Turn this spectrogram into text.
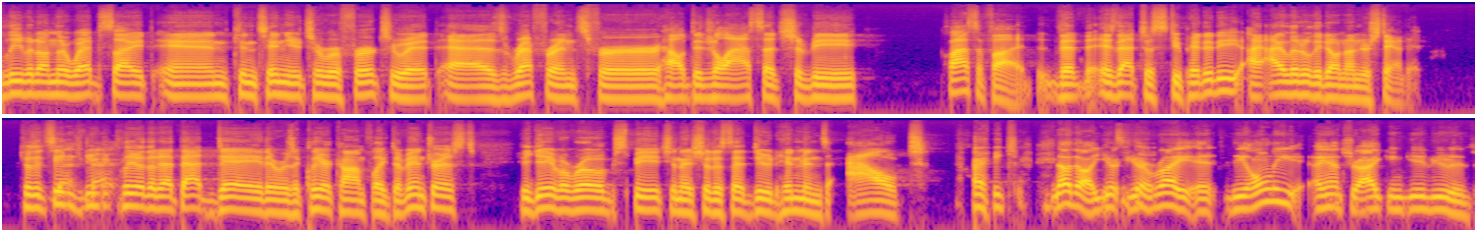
leave it on their website and continue to refer to it as reference for how digital assets should be classified? That is that just stupidity? I, I literally don't understand it. Because it seems very clear that at that day there was a clear conflict of interest. He gave a rogue speech, and they should have said, "Dude, Hinman's out." Right? No, no, you're you're right. It, the only answer I can give you is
